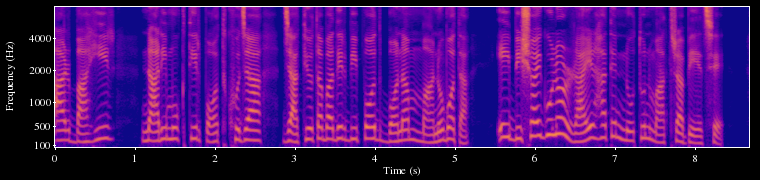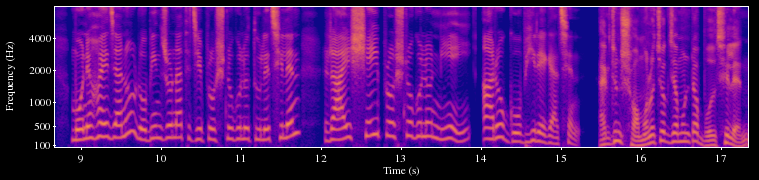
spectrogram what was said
আর বাহির নারী মুক্তির পথ খোঁজা জাতীয়তাবাদের বিপদ বনাম মানবতা এই বিষয়গুলোর রায়ের হাতে নতুন মাত্রা পেয়েছে। মনে হয় যেন রবীন্দ্রনাথ যে প্রশ্নগুলো তুলেছিলেন রায় সেই প্রশ্নগুলো নিয়েই আরও গভীরে গেছেন। একজন সমালোচক যেমনটা বলছিলেন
